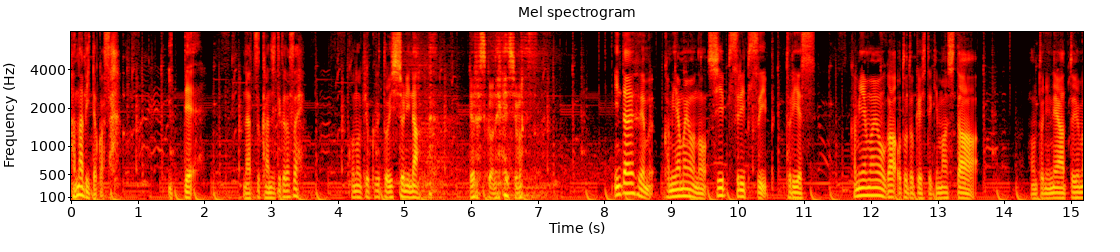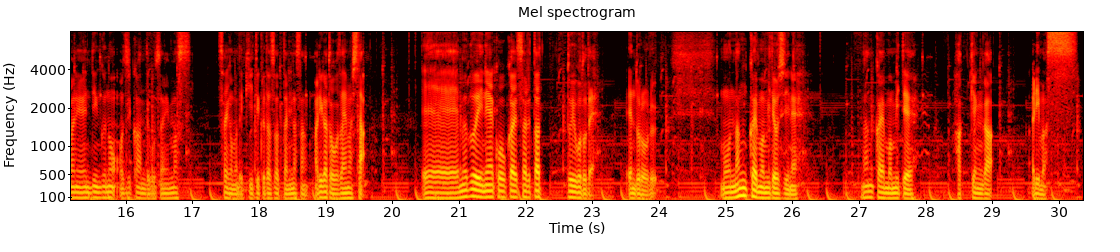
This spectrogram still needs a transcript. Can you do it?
花火とかさ行って夏感じてください。この曲と一緒にな。よろしくお願いします。インター FM 神山用のシープスリープスイープトリエス神山陽がお届けしてきました。本当にねあっという間にエンディングのお時間でございます。最後まで聞いてくださった皆さんありがとうございました。えー MV ね公開されたということでエンドロール。もう何回も見てほしいね。何回も見て発見があります。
